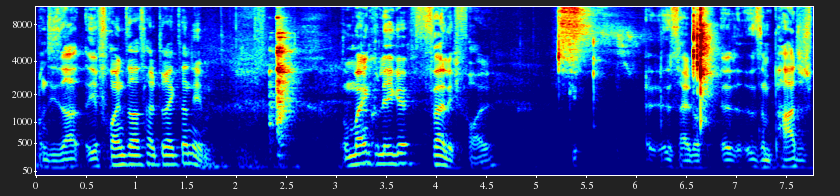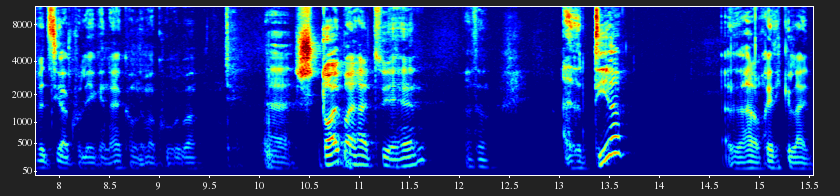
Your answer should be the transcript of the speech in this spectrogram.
Und sie saß, ihr Freund saß halt direkt daneben. Und mein Kollege, völlig voll. Ist halt auch äh, sympathisch witziger Kollege, ne? Kommt immer cool rüber. Äh, stolpert halt zu ihr hin. Also, also dir? Also hat auch richtig geleitet.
